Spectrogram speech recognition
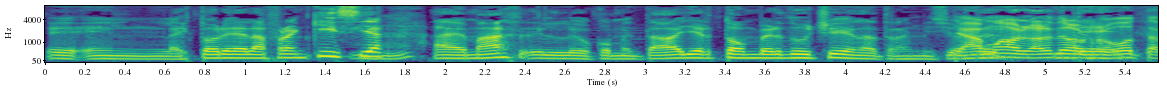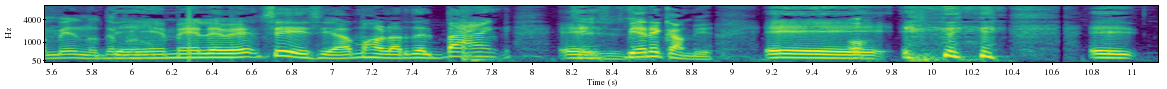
eh, en la historia de la franquicia. Además, lo comentaba ayer Tom Verducci en la transmisión. Ya vamos a hablar de los robots también, no te De MLB, sí, sí, vamos a hablar del Bang. Eh, viene cambio. Eh, oh.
